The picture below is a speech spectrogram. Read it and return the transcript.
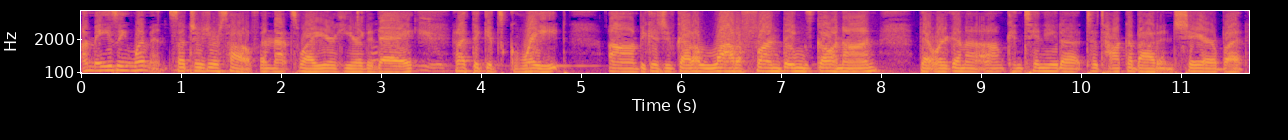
amazing women such as yourself, and that's why you're here today. Oh, and I think it's great um, because you've got a lot of fun things going on that we're going to um, continue to, to talk about and share. But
